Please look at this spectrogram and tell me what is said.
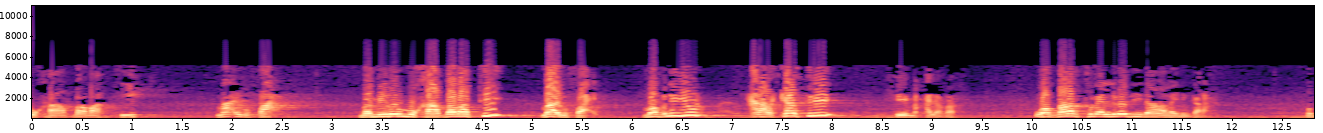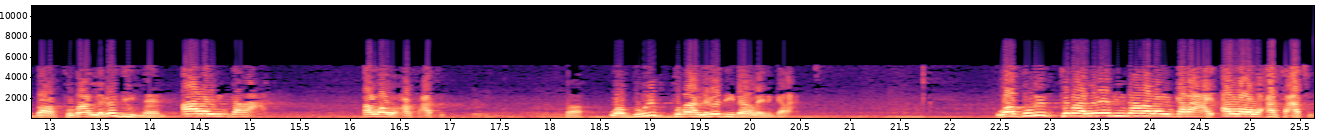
mukhaadabati naaibu aacil damiiru lmukhaadabati naaibu faacil mabniyun cala alkasri fii maxali rafci wa darabtumaa labadiinaan aa laydin garaaca wa darabtumaa labadiinaan aa laydin garaaca alwaaw xarfcati. Waduribtumaa labadiinaana laydin garaacay. Waduribtumaa labadiinaana laydin garaacay alwaaw xarfcati.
